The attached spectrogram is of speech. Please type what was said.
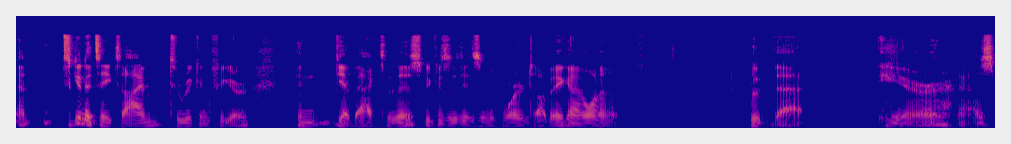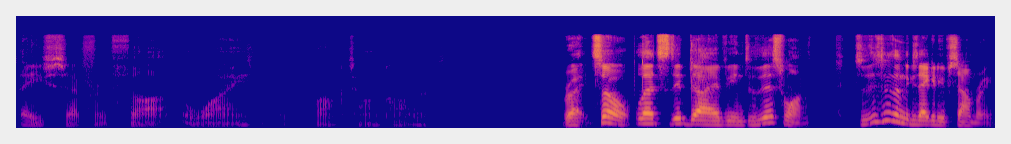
And it's gonna take time to reconfigure and get back to this because it is an important topic and I wanna put that here as a separate thought. Why the fuck tone cover? Right. So let's deep dive into this one. So this is an executive summary.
